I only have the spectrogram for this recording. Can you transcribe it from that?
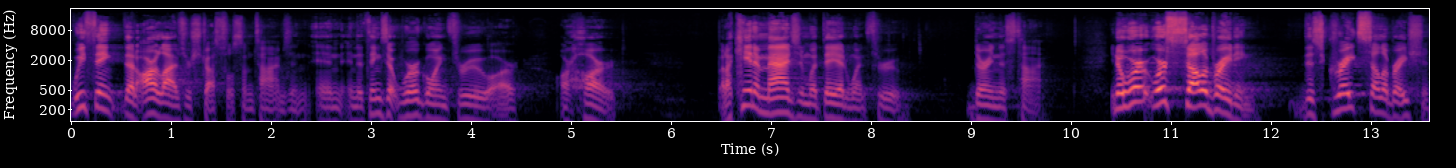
we think that our lives are stressful sometimes and, and, and the things that we're going through are, are hard. But I can't imagine what they had went through during this time. You know, we're, we're celebrating this great celebration.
